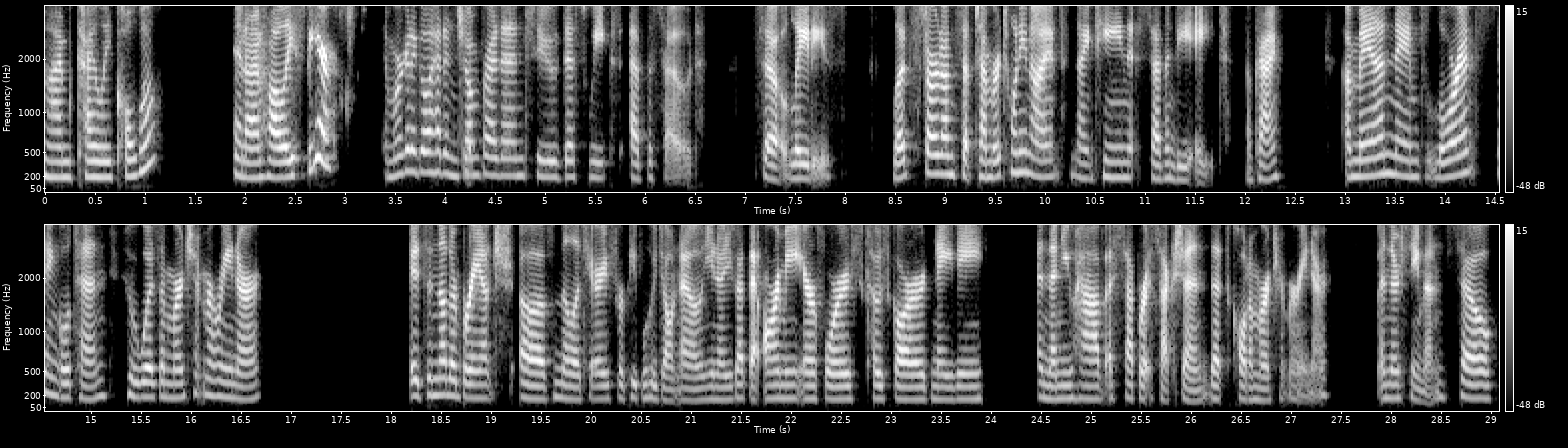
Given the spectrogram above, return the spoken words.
I'm Kylie Colwell. And I'm Holly Spear. And we're going to go ahead and jump right into this week's episode. So, ladies, let's start on September 29th, 1978. Okay. A man named Lawrence Singleton, who was a merchant mariner, it's another branch of military for people who don't know. You know, you got the Army, Air Force, Coast Guard, Navy, and then you have a separate section that's called a merchant mariner, and they're seamen. So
